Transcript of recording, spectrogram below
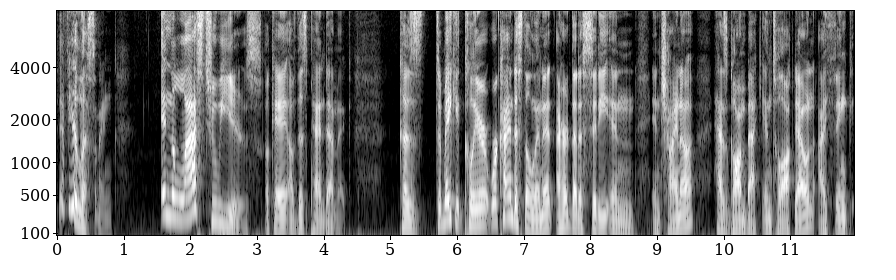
if you're listening. In the last 2 years, okay, of this pandemic, cuz to make it clear, we're kind of still in it. I heard that a city in in China has gone back into lockdown. I think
